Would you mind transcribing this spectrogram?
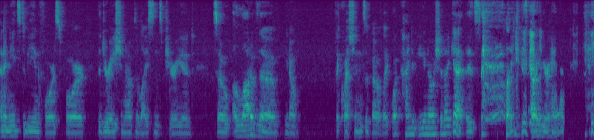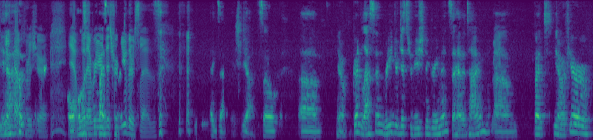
and it needs to be enforced for the duration of the license period. So a lot of the, you know, the questions about like what kind of E&O should I get is like it's out of your hand. You yeah, know? for sure. Yeah, whatever your distributor says. exactly yeah so um, you know good lesson read your distribution agreements ahead of time Right. um, but you know if you're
